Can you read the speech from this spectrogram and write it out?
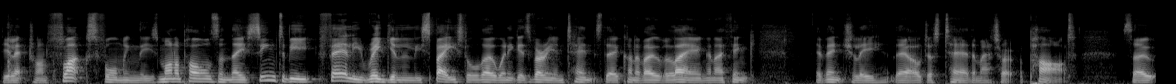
the electron flux forming these monopoles and they seem to be fairly regularly spaced although when it gets very intense they're kind of overlaying and I think eventually they'll just tear the matter apart. So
